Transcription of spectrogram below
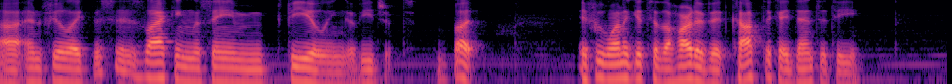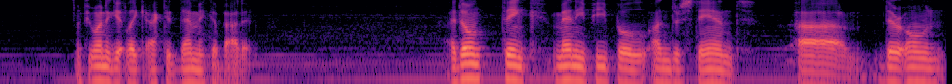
uh, and feel like this is lacking the same feeling of Egypt. But if we want to get to the heart of it, Coptic identity, if you want to get like academic about it, I don't think many people understand um, their own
